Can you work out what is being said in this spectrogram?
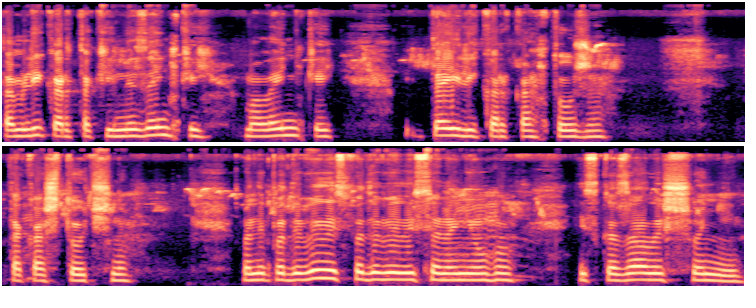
там лікар такий низенький, маленький, та й лікарка теж така ж точно. Вони подивились, подивилися на нього і сказали, що ні.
